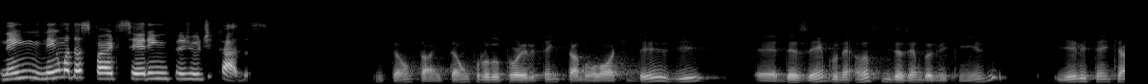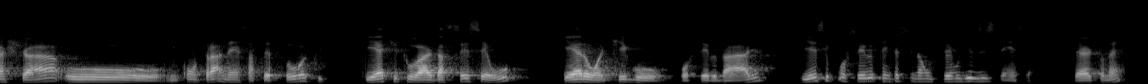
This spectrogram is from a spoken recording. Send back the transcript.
nem, nenhuma das partes serem prejudicadas. Então tá. Então o produtor ele tem que estar no lote desde é, dezembro, né? Antes de dezembro de 2015, e ele tem que achar o encontrar né, essa pessoa que, que é titular da CCU, que era o antigo poceiro da área, e esse poceiro tem que assinar um termo de existência, certo, né?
